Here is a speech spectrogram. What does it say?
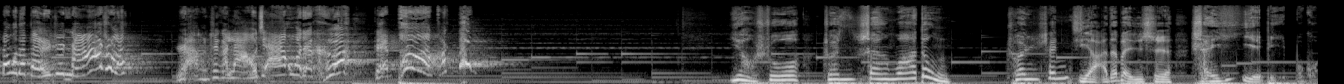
洞的本事拿出来！”让这个老家伙的壳给破个洞。要说钻山挖洞，穿山甲的本事谁也比不过。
